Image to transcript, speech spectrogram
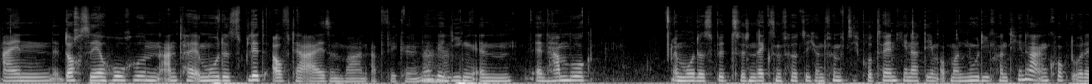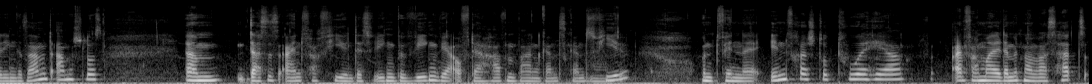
einen doch sehr hohen Anteil im Modus Split auf der Eisenbahn abwickeln. Ne? Mhm. Wir liegen in, in Hamburg im Modus Split zwischen 46 und 50 Prozent, je nachdem, ob man nur die Container anguckt oder den Gesamtanschluss. Ähm, das ist einfach viel. Deswegen bewegen wir auf der Hafenbahn ganz, ganz mhm. viel. Und von der Infrastruktur her, einfach mal, damit man was hat,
